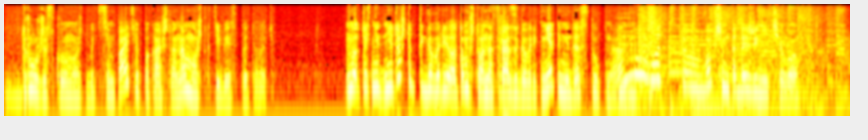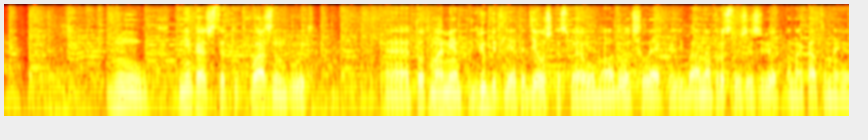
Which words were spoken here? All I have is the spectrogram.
дружескую, может быть, симпатию пока что она может к тебе испытывать. Ну, то есть не, не то, что ты говорил о том, что она сразу говорит нет и недоступно. а, Ну вот, в общем-то, даже ничего. Ну, мне кажется, тут важным будет э, тот момент, любит ли эта девушка своего молодого человека, либо она просто уже живет по накатанной.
